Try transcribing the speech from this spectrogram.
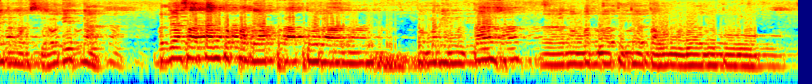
jadi harus diaudit nah berdasarkan kepada peraturan pemerintah eh, nomor 23 tahun 2011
